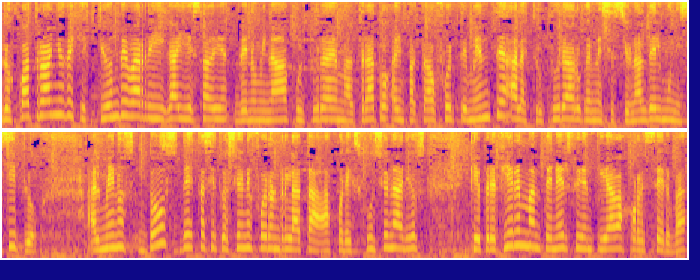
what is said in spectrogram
Los cuatro años de gestión de barriga y esa denominada cultura de maltrato ha impactado fuertemente a la estructura organizacional del municipio. Al menos dos de estas situaciones fueron relatadas por exfuncionarios que prefieren mantener su identidad bajo reserva,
